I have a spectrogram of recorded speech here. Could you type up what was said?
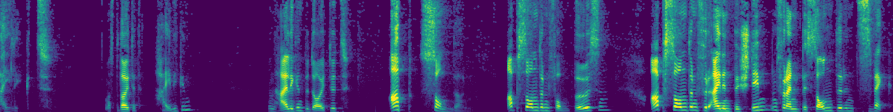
heiligt. Was bedeutet heiligen? Und heiligen bedeutet absondern. Absondern vom Bösen, absondern für einen bestimmten, für einen besonderen Zweck.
